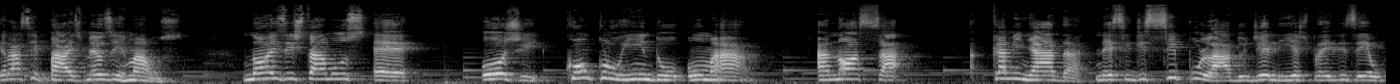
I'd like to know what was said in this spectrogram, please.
Graça e paz, meus irmãos. Nós estamos é, hoje concluindo uma a nossa caminhada nesse discipulado de Elias para Eliseu.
